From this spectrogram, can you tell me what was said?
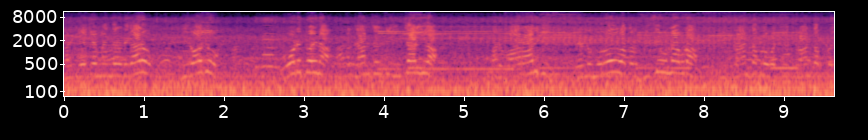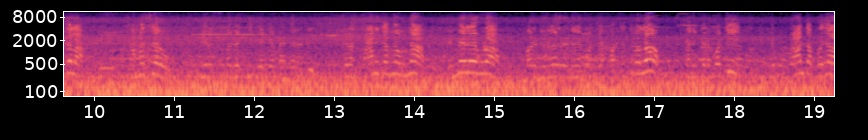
మరి కేకే మహేందర్ రెడ్డి గారు ఈరోజు ఓడిపోయిన ఒక కాన్స్టిట్యూన్సీ ఇన్ఛార్జిగా మరి వారానికి రెండు మూడు రోజులు అతను బిజీ ఉన్నా కూడా ఈ ప్రాంతంలో వచ్చి ఈ ప్రాంత ప్రజల సమస్యలు తీరుస్తున్న వ్యక్తి కేకే మహేందర్ రెడ్డి. ఇక్కడ స్థానికంగా ఉన్న ఎమ్మెల్యే కూడా మరి నెలకు రెండు నెలలకు వచ్చే పరిస్థితులలో తను ఇక్కడికి వచ్చి ప్రాంత ప్రజల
